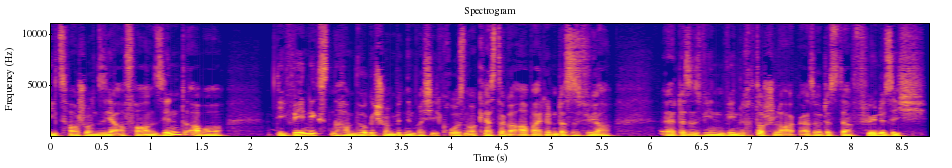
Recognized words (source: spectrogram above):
die zwar schon sehr erfahren sind, aber die wenigsten haben wirklich schon mit einem richtig großen Orchester gearbeitet. Und das ist für, äh, das ist wie ein, wie ein Ritterschlag. Also, dass da fühle sich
